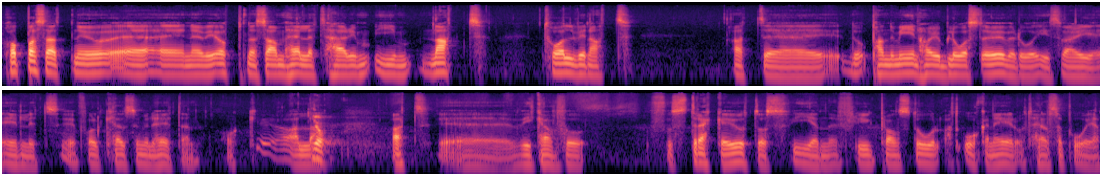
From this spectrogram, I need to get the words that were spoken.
Hoppas att nu eh, när vi öppnar samhället här i, i natt, 12 i natt, att eh, då, pandemin har ju blåst över då i Sverige enligt eh, Folkhälsomyndigheten och alla. Ja. Att eh, vi kan få, få sträcka ut oss i en flygplansstol att åka ner och hälsa på igen.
